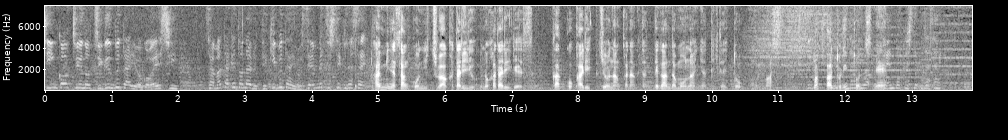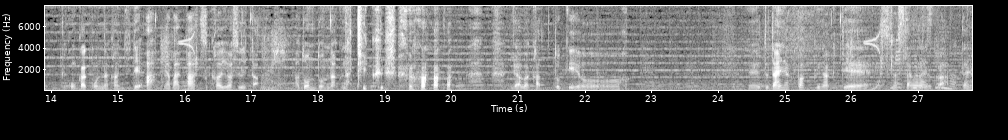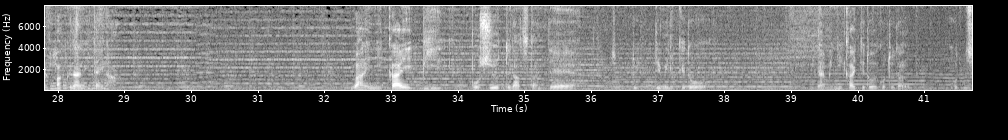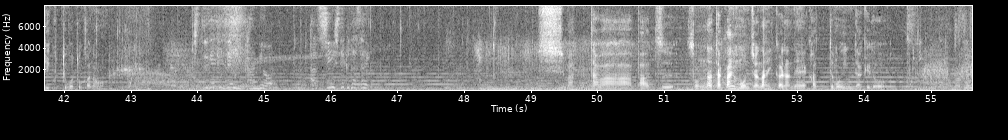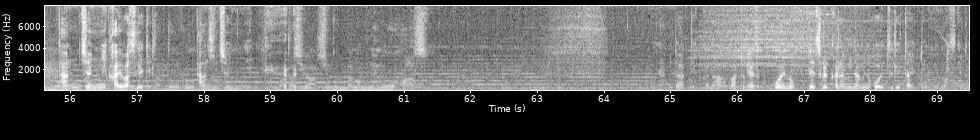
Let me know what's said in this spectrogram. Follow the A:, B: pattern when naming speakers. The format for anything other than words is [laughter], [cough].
A: 進行中の自軍部隊を護衛し妨げとなる敵部隊を殲滅してください。
B: はい皆さんこんにちは。語りルームの語りです。かっこ仮っちをなんかなくたってガンダムオンラインやっていきたいと思います。マップはトリントンですね。で今回こんな感じであやばいパーツ買い忘れた。あどんどんなくなっていく。[laughs] やばい買っとけよ。えっ、ー、と弾薬パックなくてスラスタがないのか。弾薬パックないの痛いな Y2 回 B 募集ってなってたんでちょっと行ってみるけど南2階ってどういうことだろう？こっち行くってことかな？
A: 出撃準備完了。発進してください。
B: しまったわパーツ。そんな高いもんじゃないからね。買ってもいいんだけど単純に買い忘れてる。単純に [laughs] どうやって行くかな。まあとりあえずここへ乗ってそれから南の方へずれたいと思いますけど。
